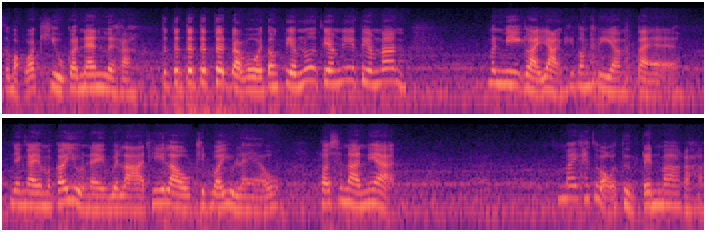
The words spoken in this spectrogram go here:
จะบอกว่าคิวก็แน่นเลยค่ะตึ๊ดตึ๊ดตึ๊ดตึ๊ดตึ๊ดแบบโอ้ยต้องเตรียมนู่นเตรียมนี่เตรียมนั่น มันมีอีกหลายอย่างที่ต้องเตรียมแต่ยังไงมันก็อยู่ในเวลาที่เราคิดไว้อยู่แล้ว เพราะฉะนั้นเนี่ย ไม่แค่จะบอกว่าตื่นเต้นมากอะค่ะ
